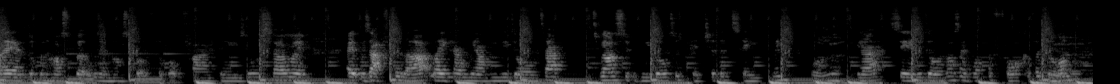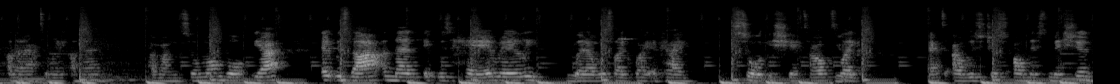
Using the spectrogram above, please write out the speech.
I ended up in hospital. Was in hospital for about five days or so, and it was after that, like I'm having my daughter. To be honest, it was my daughter's picture that saved me. Was it? Yeah, seeing my daughter, I was like, what the fuck have I done? Yeah. And then I had to wait, and then I rang someone. But yeah, it was that, and then it was her really, where I was like, right, okay, sort your shit out. Yeah. Like, it, I was just on this mission,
